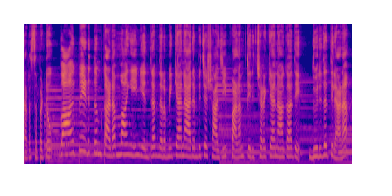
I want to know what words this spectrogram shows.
തടസ്സപ്പെട്ടു. വായ്പയെടുത്തും കടം വാങ്ങിയും യന്ത്രം നിർമ്മിക്കാൻ ആരംഭിച്ച ഷാജി പണം തിരിച്ചടയ്ക്കാനാകാതെ ദുരിതത്തിലാണ്.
